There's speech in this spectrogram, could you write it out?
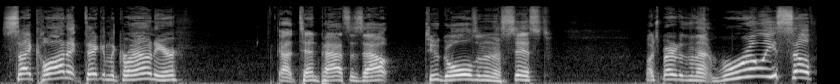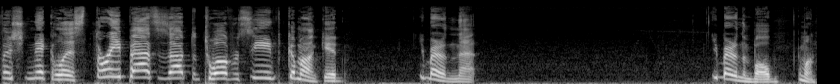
Cyclonic taking the crown here. Got 10 passes out, Two goals and an assist. Much better than that really selfish Nicholas. Three passes out to 12 received. Come on, kid. You're better than that. You're better than Bulb. Come on.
